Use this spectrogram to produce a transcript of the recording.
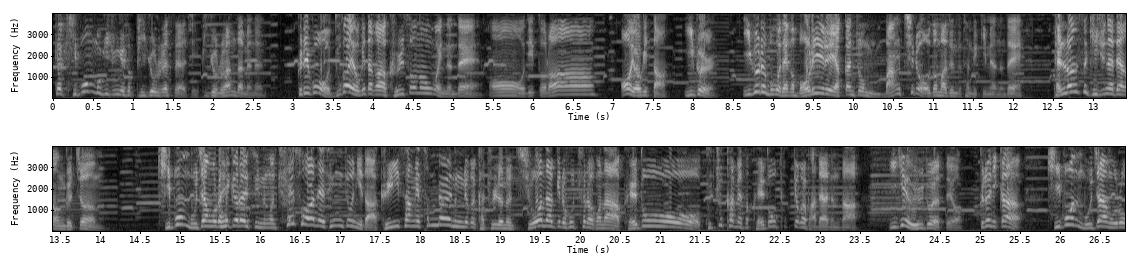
그러니까 기본 무기 중에서 비교를 했어야지 비교를 한다면은 그리고 누가 여기다가 글 써놓은 거 있는데 어 어디 있더라 어 여기 있다 이 글 이 글을 보고 내가 머리를 약간 좀 망치를 얻어맞은 듯한 느낌이었는데 밸런스 기준에 대한 언급점 기본 무장으로 해결할 수 있는 건 최소한의 생존이다. 그 이상의 선멸 능력을 갖추려면 지원하기를 호출하거나 궤도 구축하면서 궤도 폭격을 받아야 된다. 이게 의도였대요. 그러니까 기본 무장으로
